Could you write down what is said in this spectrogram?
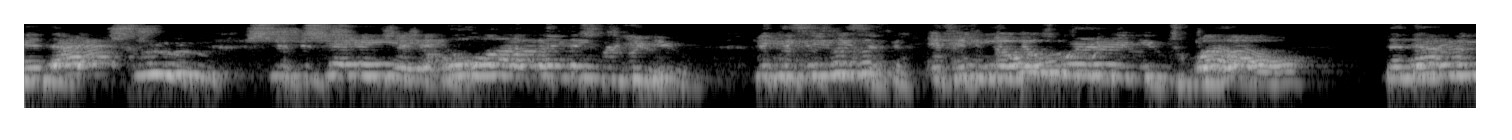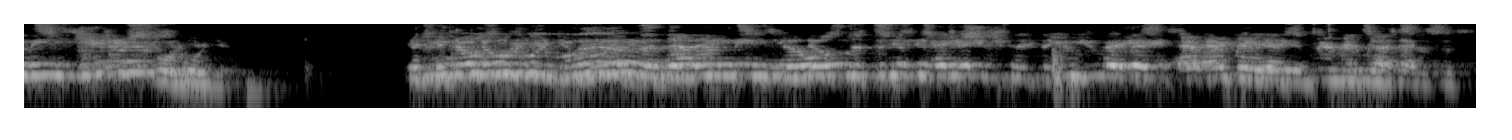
and that truth should change a whole lot of things for you. Because see, listen, if he knows where you dwell, then that means he cares for you. If he knows where you live, then that means he knows the temptations that you face every day in Texas.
